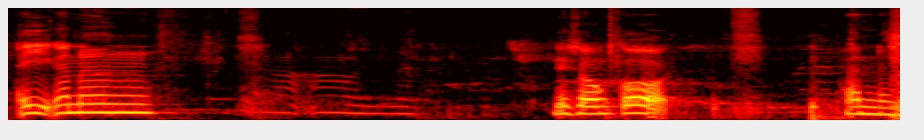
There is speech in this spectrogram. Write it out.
เอาอีกอันหนึ่งเดี๋ยวสองก้อนพันหนึ่ง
